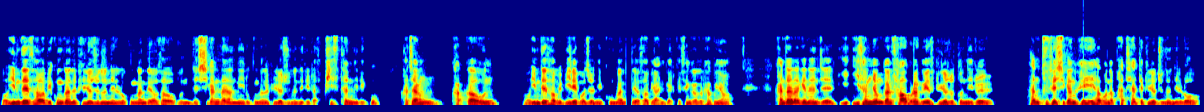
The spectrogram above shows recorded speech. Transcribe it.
어, 임대 사업이 공간을 빌려주는 일로 공간 대여 사업은 이제 시간 단위로 공간을 빌려주는 일이라서 비슷한 일이고 가장 가까운 어, 임대 사업의 미래 버전이 공간 대여 사업이 아닌가 이렇게 생각을 하고요. 간단하게는 이제 2, 3년간 사업을 하기 위해서 빌려줬던 일을 한 두세 시간 회의하거나 파티할 때 빌려주는 일로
